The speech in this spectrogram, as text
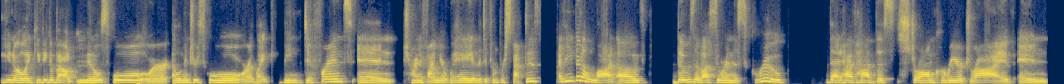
you know, like you think about middle school or elementary school or like being different and trying to find your way and the different perspectives. I think that a lot of those of us who are in this group that have had this strong career drive and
